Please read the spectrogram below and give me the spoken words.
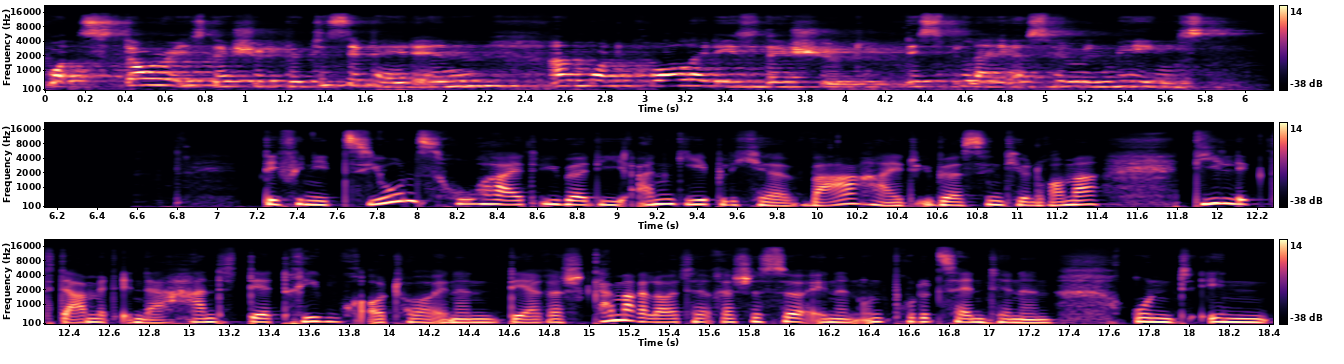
what stories they should participate in, and what qualities they should display as human beings. Definitionshoheit über die angebliche Wahrheit über Sinti und Roma, die liegt damit in der Hand der Drehbuchautorinnen, der Kameraleute, Regisseurinnen und Produzentinnen. Und in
